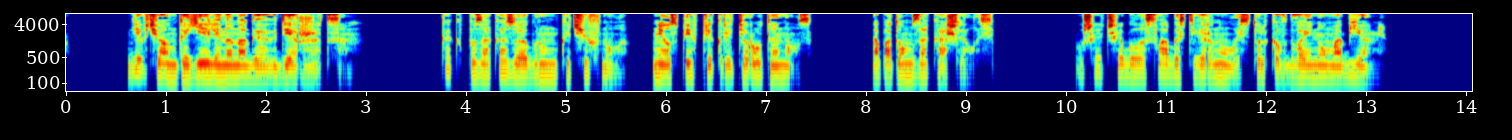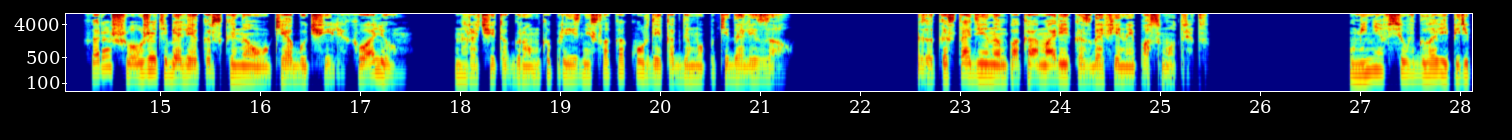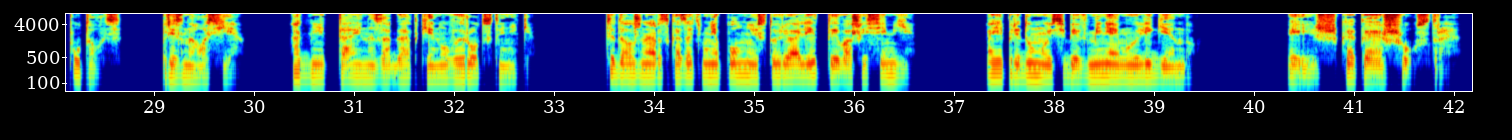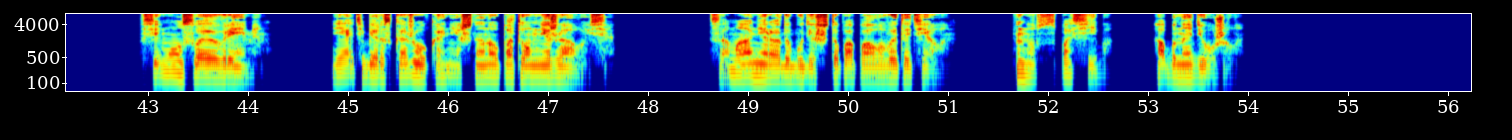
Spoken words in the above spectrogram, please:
Девчонка еле на ногах держится. Как по заказу я громко чихнула, не успев прикрыть рот и нос, а потом закашлялась. Ушедшая была слабость вернулась, только в двойном объеме. «Хорошо уже тебя лекарской науке обучили, хвалю», — нарочито громко произнесла Кокордия, когда мы покидали зал. «За Кастадином пока Марика с Дофиной посмотрят. У меня все в голове перепуталось, призналась я. Одни тайны, загадки и новые родственники. Ты должна рассказать мне полную историю Алетты и вашей семьи, а я придумаю себе вменяемую легенду. Ишь, какая шустрая. Всему свое время. Я тебе расскажу, конечно, но потом не жалуйся. Сама не рада будешь, что попала в это тело. Ну, спасибо. Обнадежила.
